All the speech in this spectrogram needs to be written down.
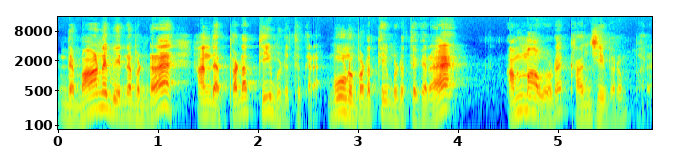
இந்த மாணவி என்ன பண்ணுறா அந்த படத்தையும் எடுத்துக்கிறா. மூணு படத்தையும் எடுத்துக்கிற. அம்மாவோட காஞ்சிபுரம் போகிற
